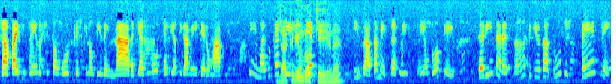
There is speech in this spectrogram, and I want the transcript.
Já vai dizendo que são músicas que não dizem nada, que as músicas de antigamente eram máximo. Sim, mas o que é Já que... cria um bloqueio, é que, né? Exatamente, já cria, cria um bloqueio. Seria interessante que os adultos tentem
